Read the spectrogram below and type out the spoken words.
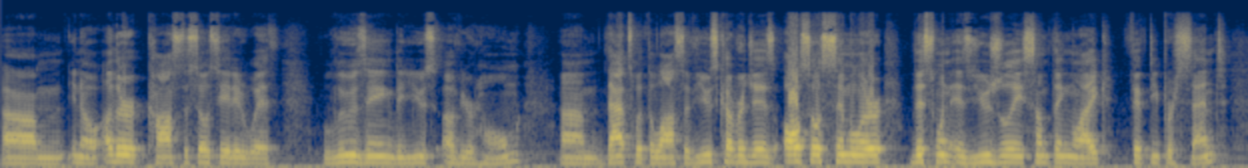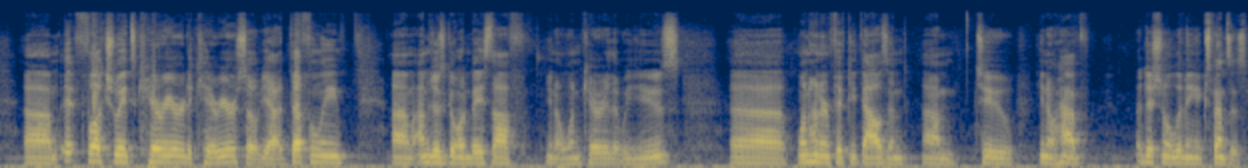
um, you know other costs associated with losing the use of your home. Um, that's what the loss of use coverage is. Also similar, this one is usually something like 50%. Um, it fluctuates carrier to carrier, so yeah, definitely. Um, I'm just going based off you know one carrier that we use, uh, 150,000 um, to you know have additional living expenses.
